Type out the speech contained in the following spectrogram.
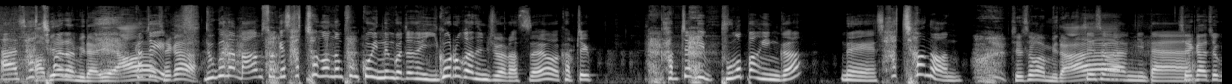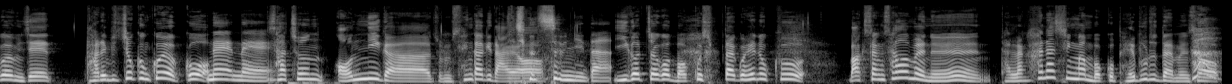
아, 아, 4,000원. 미안합니다. 예. 아, 갑자기 제가 누구나 마음속에 4천 원은 품고 있는 거잖아요. 이거로 가는 줄 알았어요. 갑자기 갑자기 붕어빵인가? 네, 4천 원. 죄송합니다. 죄송합니다. 제가 조금 이제 발음이 조금 꼬였고 네, 네. 사촌 언니가 좀 생각이 나요. 좋습니다. 이것저것 먹고 싶다고 해놓고 막상 사오면은 달랑 하나씩만 먹고 배부르다면서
